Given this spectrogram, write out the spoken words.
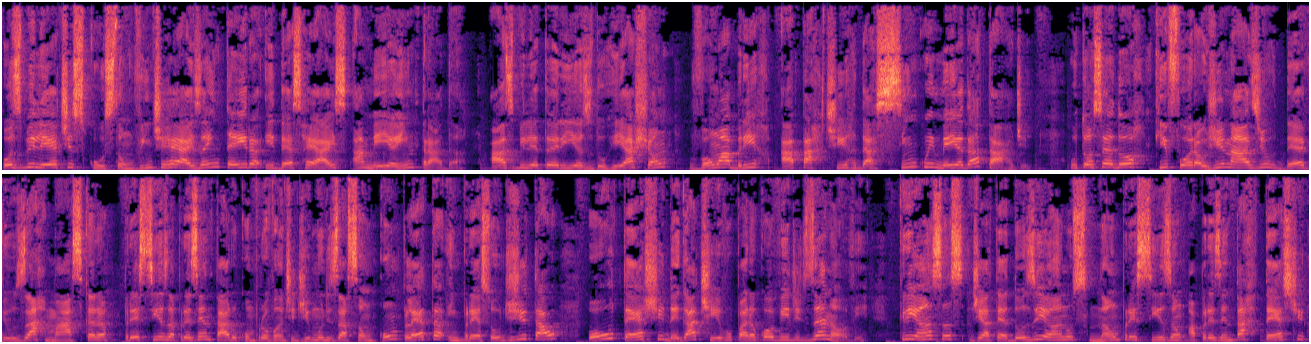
Os bilhetes custam R$ 20 a inteira e R$ 10 a meia entrada. As bilheterias do Riachão vão abrir a partir das 5 e meia da tarde. O torcedor que for ao ginásio deve usar máscara, precisa apresentar o comprovante de imunização completa, impresso ou digital, ou o teste negativo para Covid-19. Crianças de até 12 anos não precisam apresentar teste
